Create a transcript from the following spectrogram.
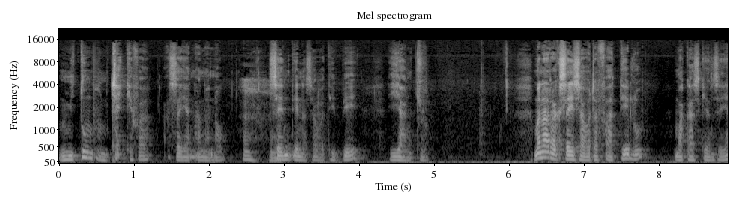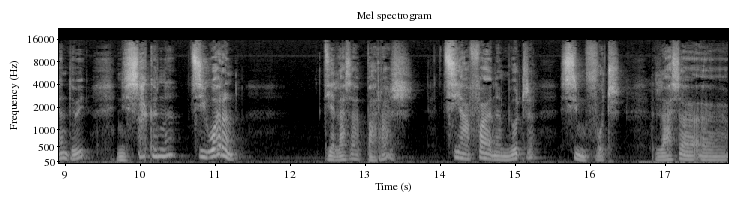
mitombo ny traikefa zay anananao zay no tena zava-dehibe ihany ko manarak'izay zavatra fahatelo makasika an'izay ihany de hoe ny sakana tsy hoarana dia lasa barage tsy hahafahana mihoatra sy mivoatra lasa eh,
